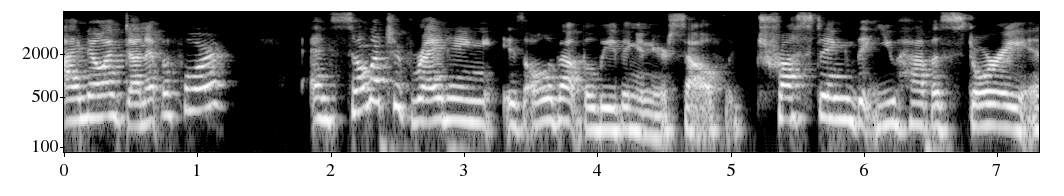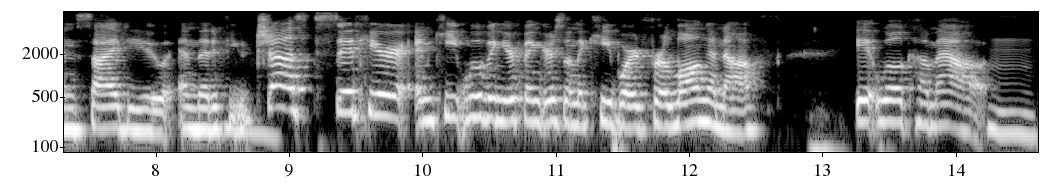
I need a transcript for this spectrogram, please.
i know i've done it before and so much of writing is all about believing in yourself, like trusting that you have a story inside you, and that if you just sit here and keep moving your fingers on the keyboard for long enough, it will come out. Mm.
